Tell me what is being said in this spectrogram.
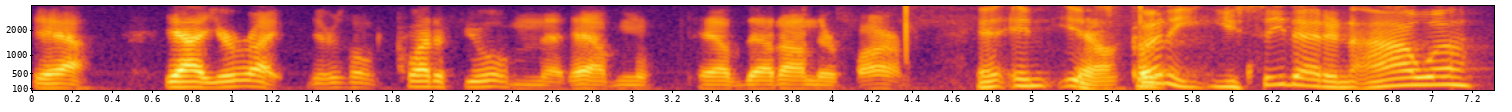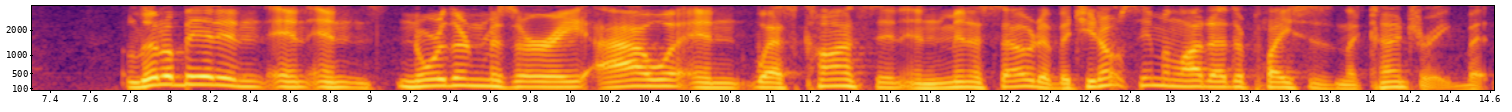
yeah, yeah. You're right. There's a, quite a few of them that have 'em- have that on their farms. And, and it's Yeah, 'cause- funny, you see that in Iowa, a little bit in, in, in northern Missouri, Iowa, and Wisconsin, and Minnesota, but you don't see them in a lot of other places in the country. But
